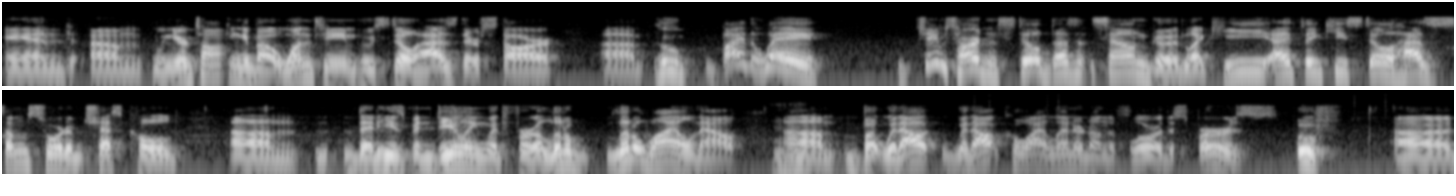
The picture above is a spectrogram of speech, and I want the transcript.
And um, when you're talking about one team who still has their star, um, who, by the way, James Harden still doesn't sound good. Like he, I think he still has some sort of chest cold um, that he's been dealing with for a little little while now. Mm-hmm. Um, but without without Kawhi Leonard on the floor, the Spurs, oof, uh,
